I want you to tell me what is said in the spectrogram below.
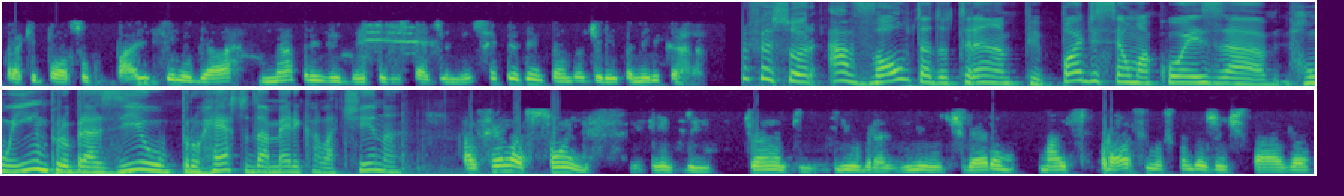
para que possa ocupar esse lugar na presidência dos Estados Unidos, representando a direita americana. Professor, a volta do Trump pode ser uma coisa ruim para o Brasil, para o resto da América Latina? As relações entre Trump e o Brasil estiveram mais próximas quando a gente estava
